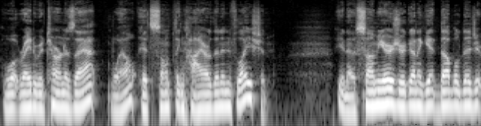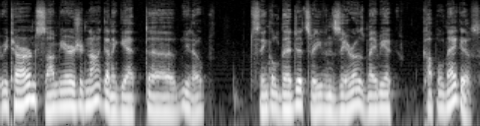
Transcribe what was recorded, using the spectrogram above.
What rate of return is that? Well, it's something higher than inflation. You know, some years you're going to get double digit returns, some years you're not going to get, uh, you know, single digits or even zeros, maybe a couple negatives.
